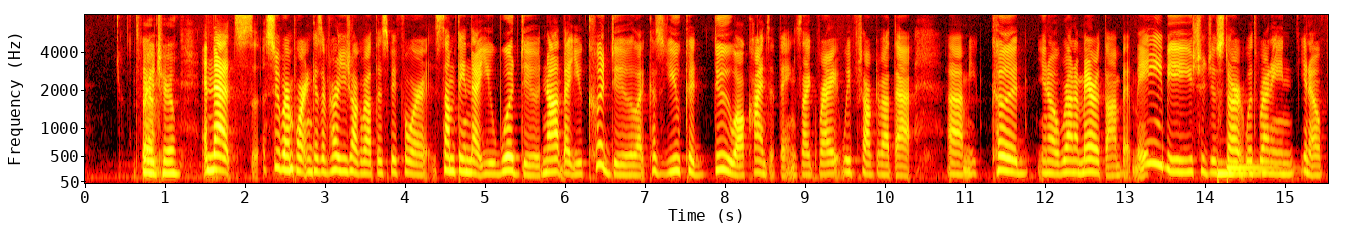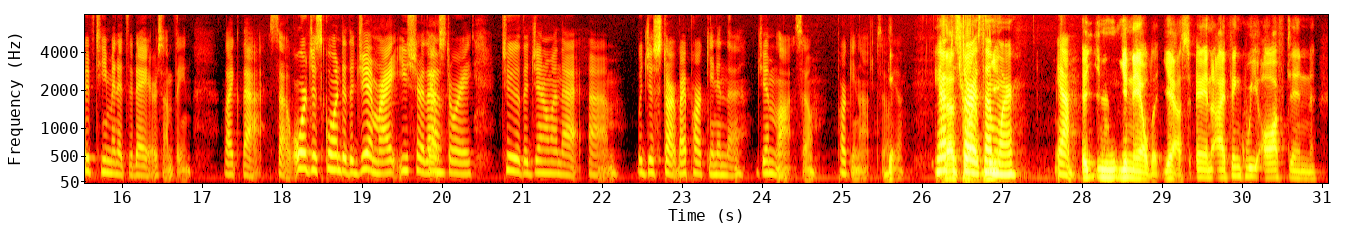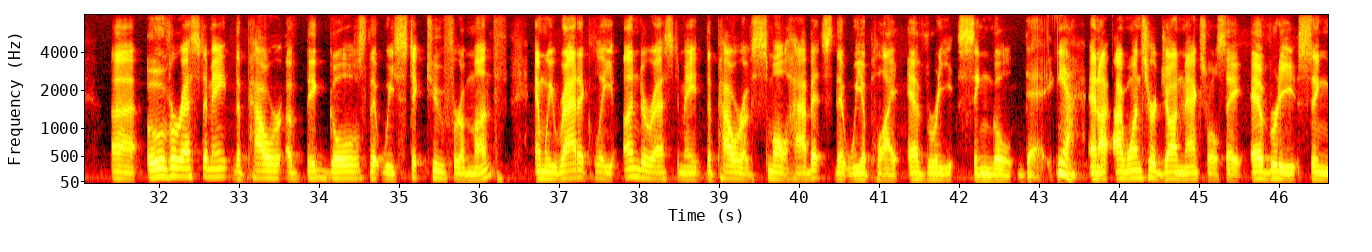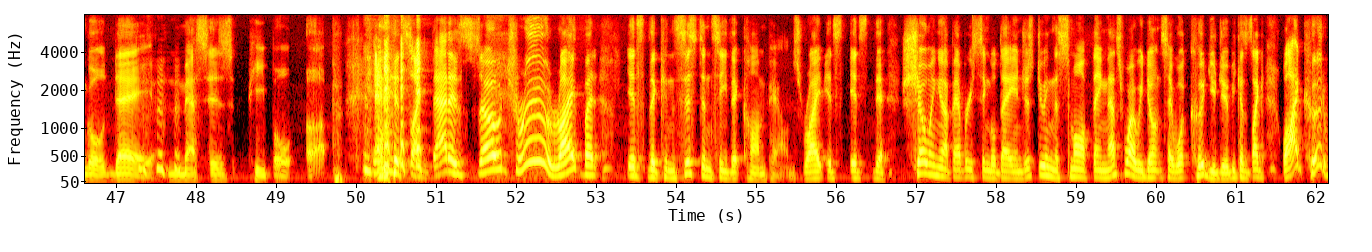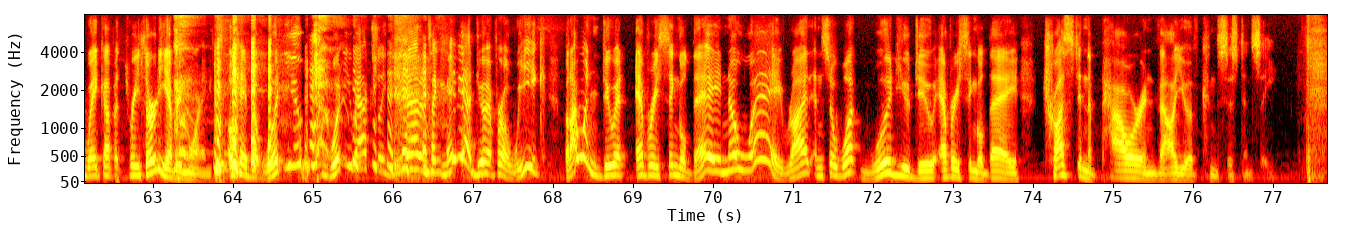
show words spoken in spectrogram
It's very yeah. true. And that's super important because I've heard you talk about this before. Something that you would do, not that you could do, like, because you could do all kinds of things, like, right? We've talked about that. Um, you could, you know, run a marathon, but maybe you should just start with running, you know, 15 minutes a day or something like that. So, or just going to the gym, right? You share that yeah. story to the gentleman that um, would just start by parking in the gym lot. So, parking lot. So, yeah. You have That's to start right. somewhere. We, yeah. It, you nailed it. Yes. And I think we often uh, overestimate the power of big goals that we stick to for a month. And we radically underestimate the power of small habits that we apply every single day. Yeah. And I, I once heard John Maxwell say, every single day messes people up. And it's like, that is so true, right? But it's the consistency that compounds right? It's it's the showing up every single day and just doing the small thing. That's why we don't say what could you do? Because it's like well i could wake up at 3.30 every morning. Okay but would you? Would you actually do that? And it's like maybe i'd do it for a week but i wouldn't do it every single day. No way right? And so what would you do every single day? Trust in the power and value of consistency.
